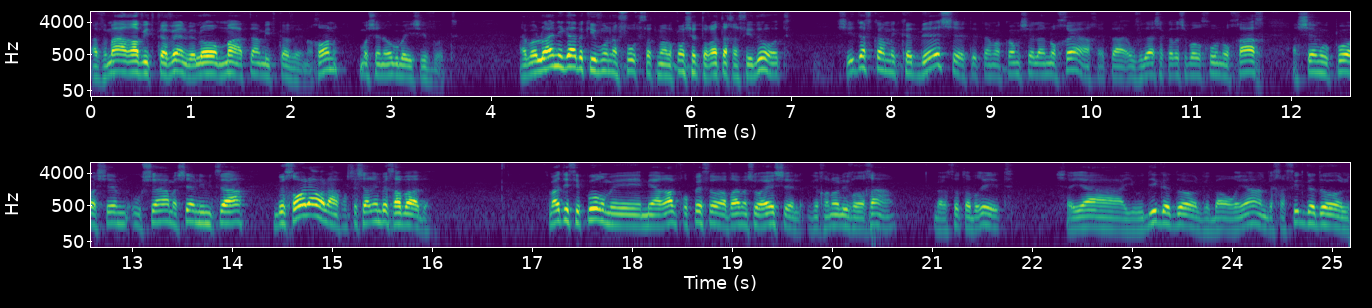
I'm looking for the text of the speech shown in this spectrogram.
אז מה הרב התכוון ולא מה אתה מתכוון, נכון? כמו שנהוג בישיבות. אבל אולי ניגע בכיוון הפוך קצת מהמקום של תורת החסידות, שהיא דווקא מקדשת את המקום של הנוכח, את העובדה שהקדוש ברוך הוא נוכח, השם הוא פה, השם הוא שם, השם נמצא בכל העולם, כמו ששרים בחב"ד. שמעתי סיפור מהרב פרופסור אברהם יהושע אשל, זיכרונו לברכה, בארצות הברית, שהיה יהודי גדול ובר אוריין וחסיד גדול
